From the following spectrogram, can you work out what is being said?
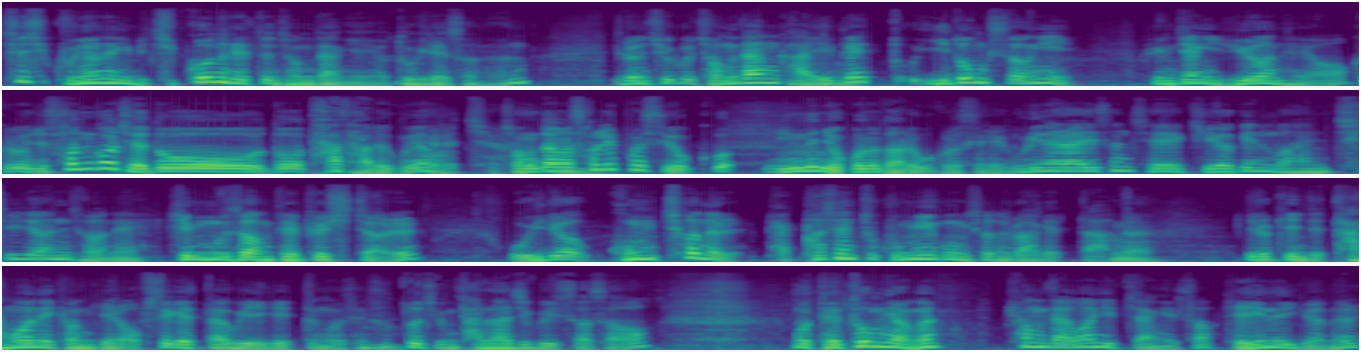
79년에 이미 집권을 했던 정당이에요. 독일에서는 이런 식으로 정당 가입의 음. 또 이동성이 굉장히 유연해요. 그리고 이제 선거 제도도 다 다르고요. 그렇죠. 정당을 음. 설립할 수 요건, 있는 요건도 다르고 그렇습니다. 그래, 우리나라에선 제 기억에는 뭐한 7년 전에 김무성 대표 시절 오히려 공천을 100% 국민 공천으로 하겠다. 네. 이렇게 이제 당원의 경계를 없애겠다고 얘기했던 것에서 음. 또 지금 달라지고 있어서 뭐 대통령은 평당원 입장에서 개인 의견을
